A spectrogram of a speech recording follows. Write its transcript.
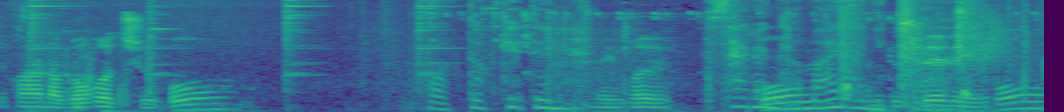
이거 하나 먹어주고 어떻게든 이거 살아남아야 하니까. 때리고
